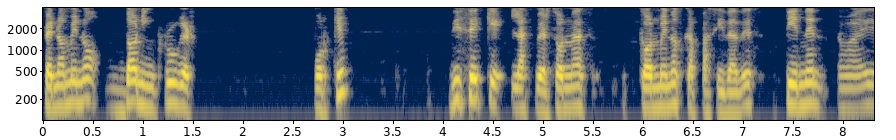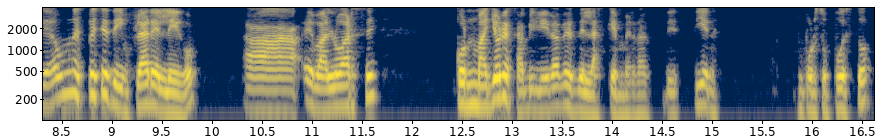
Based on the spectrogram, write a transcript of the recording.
fenómeno Dunning-Kruger. ¿Por qué? Dice que las personas con menos capacidades tienden eh, una especie de inflar el ego, a evaluarse con mayores habilidades de las que en verdad tienen. Por supuesto,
